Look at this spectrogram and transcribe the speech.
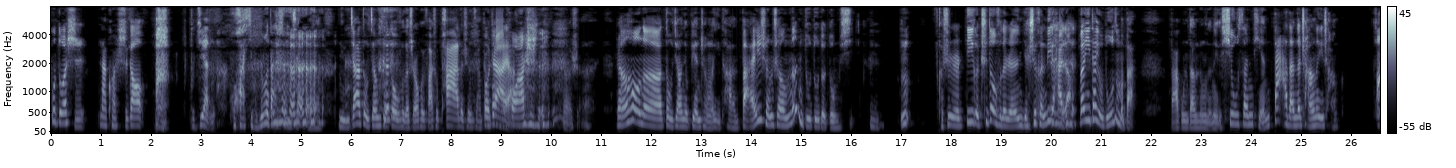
不多时，那块石膏啪不见了。哇，有那么大声响吗？你们家豆浆做豆腐的时候会发出啪的声响，爆炸呀？花似的。就是啊。然后呢，豆浆就变成了一滩白生生、嫩嘟嘟的东西。嗯嗯。可是第一个吃豆腐的人也是很厉害的，万一他有毒怎么办？八公当中的那个修三田大胆的尝了一尝，啊，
